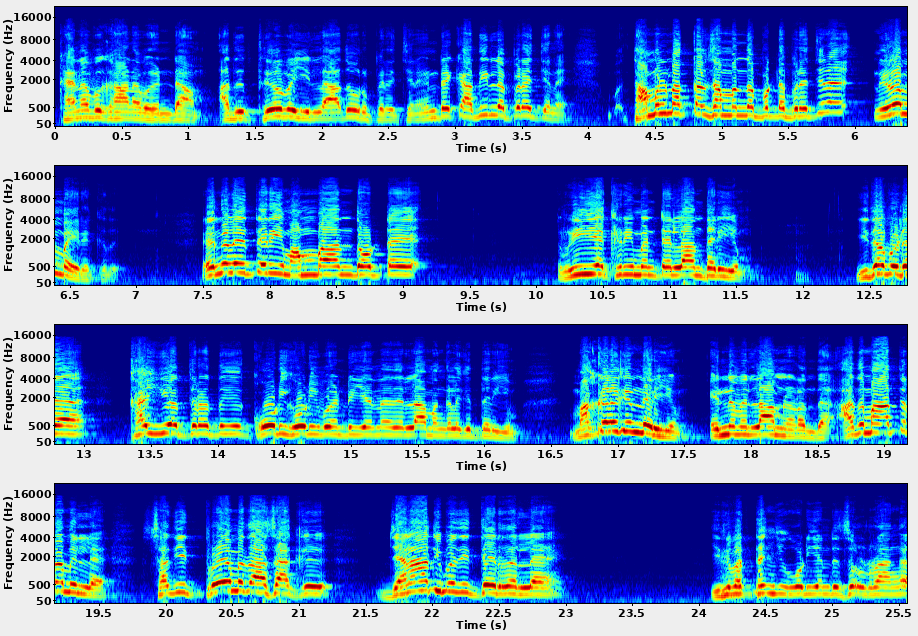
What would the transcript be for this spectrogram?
கனவு காண வேண்டாம். அது தேவையில்லாத ஒரு பிரச்சனை. இன்றைக்கு அது இல்லை பிரச்சனை. தமிழ் மக்கள் சம்பந்தப்பட்ட பிரச்சனை நிரம்ப இருக்குது. எங்களுக்கு தெரியும் அம்பாந்தோட்ட ரீ அக்ரிமெண்ட் எல்லாம் தெரியும். இதை விட கையெழுத்துறதுக்கு கோடி கோடி வேண்டியதெல்லாம் எங்களுக்கு தெரியும். மக்களுக்கும் தெரியும் என்னவெல்லாம் நடந்த. அது மாத்திரம் இல்லை சஜித் பிரேமதாசாக்கு ஜனாதிபதி தேர்தலில் இருபத்தஞ்சு கோடி என்று சொல்கிறாங்க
